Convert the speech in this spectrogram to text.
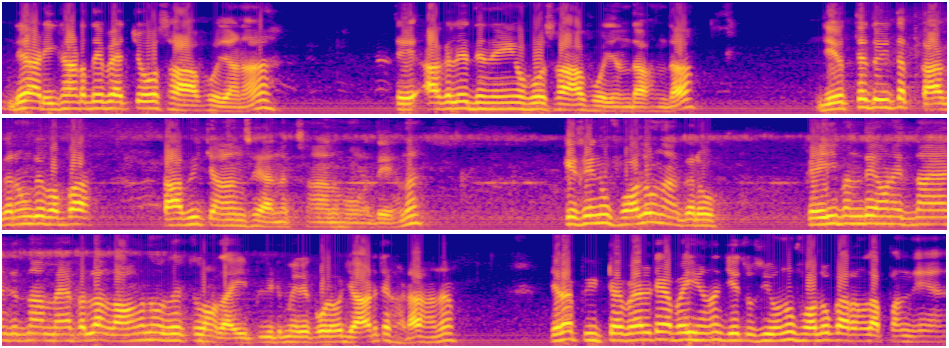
ਦਿਹਾੜੀ ਖੰਡ ਦੇ ਵਿੱਚ ਉਹ ਸਾਫ਼ ਹੋ ਜਾਣਾ ਤੇ ਅਗਲੇ ਦਿਨ ਹੀ ਉਹ ਸਾਫ਼ ਹੋ ਜਾਂਦਾ ਹੁੰਦਾ। ਜੇ ਉੱਤੇ ਤੁਸੀਂ ਧੱਕਾ ਕਰੋਗੇ ਬਾਬਾ ਕਾਫੀ ਚਾਂਸ ਆ ਨੁਕਸਾਨ ਹੋਣ ਦੇ, ਹਨਾ? ਕਿਸੇ ਨੂੰ ਫੋਲੋ ਨਾ ਕਰੋ। ਕਈ ਬੰਦੇ ਹੁਣ ਇਦਾਂ ਆ, ਜਿੱਦਾਂ ਮੈਂ ਪਹਿਲਾਂ ਲੌਂਗ ਨੂੰ ਚਲਾਉਂਦਾ ਸੀ ਪੀਟ ਮੇਰੇ ਕੋਲ, ਉਹ ਜਾੜ 'ਚ ਖੜਾ ਹਨਾ। ਜਿਹੜਾ ਪੀਟਰ ਬੈਲਟ ਆ ਬਾਈ ਹਨਾ, ਜੇ ਤੁਸੀਂ ਉਹਨੂੰ ਫੋਲੋ ਕਰਨ ਲੱਗ ਪੰਦੇ ਆ,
